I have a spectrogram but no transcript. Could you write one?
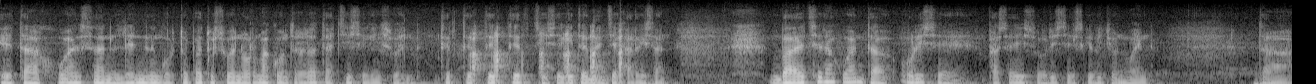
eta joan zen lehenengo topatu zuen norma kontrara eta txiz egin zuen. Tir, tir, tir, tir, txiz egiten antxe jarri zen. Ba, etxera joan, eta hori ze, pasaiz hori ze eskribitu nuen. Eta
